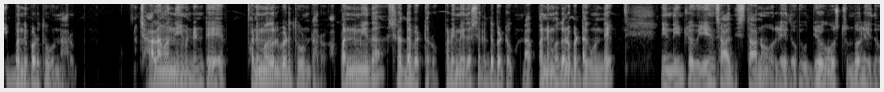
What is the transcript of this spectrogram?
ఇబ్బంది పడుతూ ఉన్నారు. చాలామంది ఏమిటంటే పని మొదలు పెడుతూ ఉంటారు. ఆ పని మీద శ్రద్ధ పెట్టరు. పని మీద శ్రద్ధ పెట్టకుండా పని మొదలు పెట్టకముందే నేను దీంట్లో విజయం సాధిస్తానో లేదో ఉద్యోగం వస్తుందో లేదో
